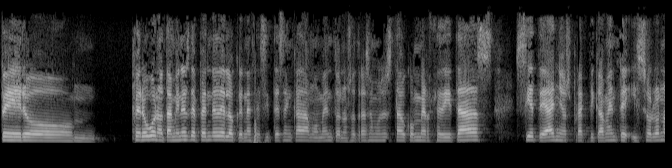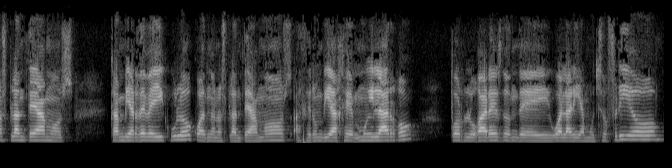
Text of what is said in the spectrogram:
Pero, pero bueno, también es depende de lo que necesites en cada momento. Nosotras hemos estado con Merceditas siete años prácticamente y solo nos planteamos cambiar de vehículo cuando nos planteamos hacer un viaje muy largo por lugares donde igual haría mucho frío,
